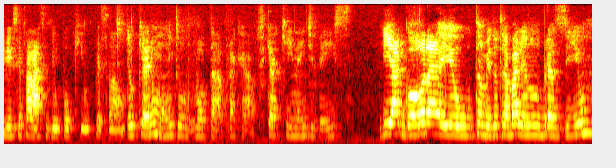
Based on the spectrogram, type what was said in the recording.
Queria que você falasse aqui um pouquinho, pessoal. Eu quero muito voltar pra cá, ficar aqui, né, de vez. E agora eu também tô trabalhando no Brasil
